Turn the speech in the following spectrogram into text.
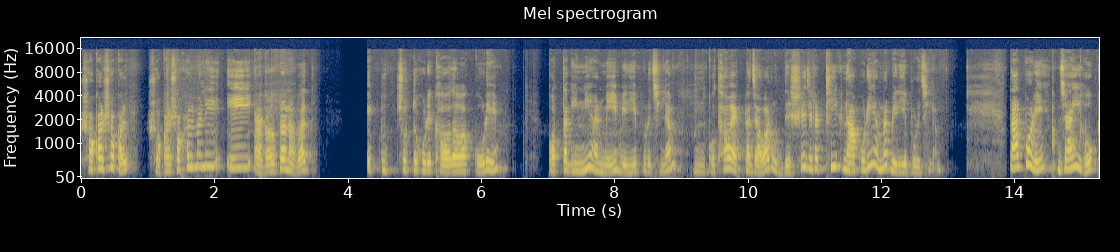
সকাল সকাল সকাল সকাল মানে এই এগারোটা নাগাদ একটু ছোট্ট করে খাওয়া দাওয়া করে কর্তাগিন্নি আর মেয়ে বেরিয়ে পড়েছিলাম। কোথাও একটা যাওয়ার উদ্দেশ্যে যেটা ঠিক না করেই আমরা বেরিয়ে পড়েছিলাম। তারপরে যাই হোক,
